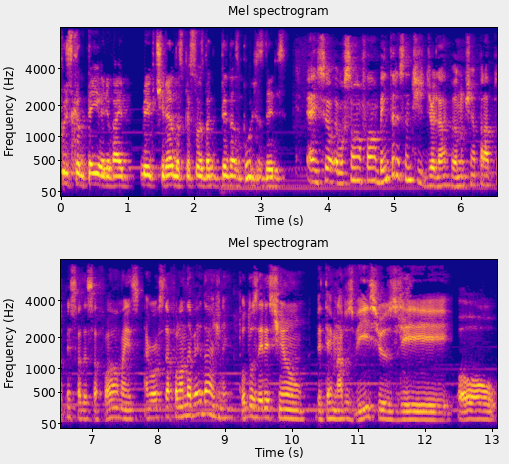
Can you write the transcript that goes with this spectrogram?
por escanteio ele vai meio que tirando as pessoas da- dentro das bolhas deles. É, isso é, isso é uma forma bem interessante de olhar. Eu não tinha parado pra pensar dessa forma, mas agora você tá falando a verdade, né? Todos eles tinham determinados vícios de. ou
